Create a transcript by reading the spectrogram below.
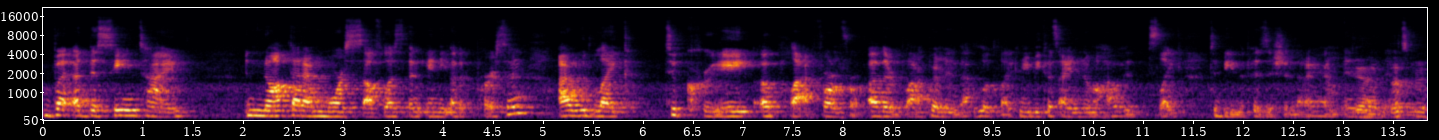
but at the same time not that i'm more selfless than any other person i would like to create a platform for other black women that look like me because i know how it's like to be in the position that i am in Yeah, right that's good.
